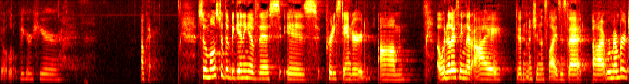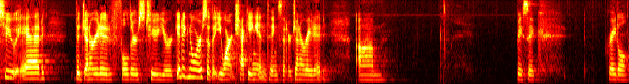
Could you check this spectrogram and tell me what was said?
Go a little bigger here. Okay. So most of the beginning of this is pretty standard. Um, oh, another thing that I didn't mention in the slides is that uh, remember to add the generated folders to your gitignore so that you aren't checking in things that are generated. Um, basic Gradle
